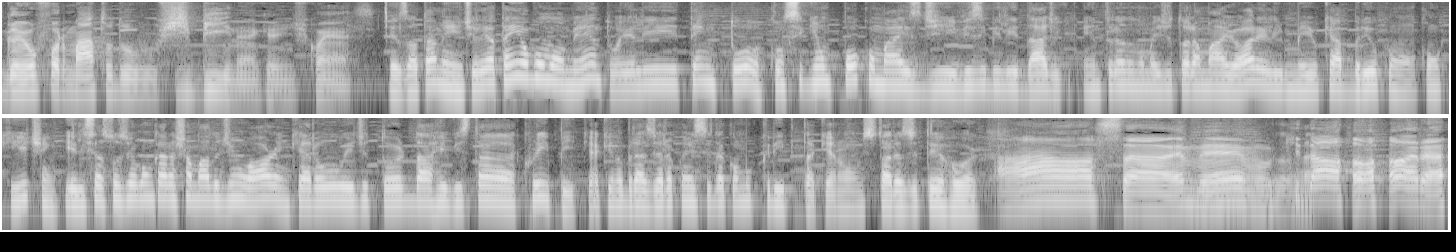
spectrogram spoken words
ganhou o formato do gibi, né? Que a gente conhece. Exatamente. Ele até em algum momento ele tentou conseguir um pouco mais de visibilidade entrando numa editora maior, ele meio que abriu com, com o Kitchen, e ele se associou com um cara chamado Jim Warren, que era o editor da revista Creepy, que aqui no Brasil era conhecida como Cripta, que eram histórias de terror. Nossa, é mesmo. Que da hora.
